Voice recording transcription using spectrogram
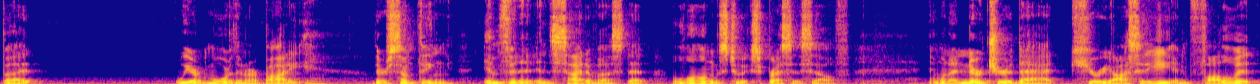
but we are more than our body. There's something infinite inside of us that longs to express itself. And when I nurture that curiosity and follow it,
